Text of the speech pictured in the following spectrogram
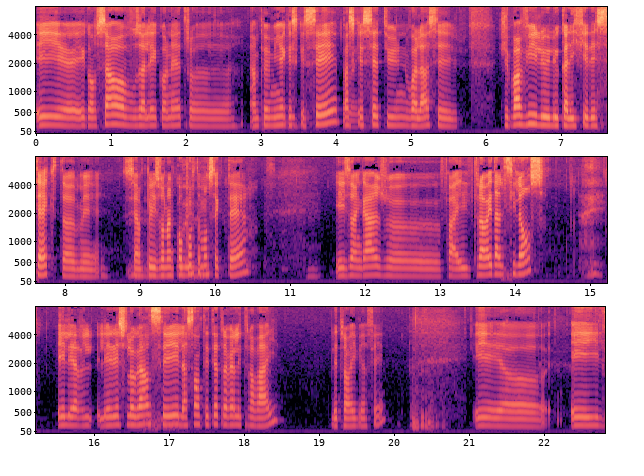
et, euh, et comme ça, vous allez connaître euh, un peu mieux qu'est-ce que c'est. Parce que c'est une. Voilà, c'est. J'ai pas vu le, le qualifier de secte, mais c'est un Mhm. peu. Ils ont un Oui, comportement oui. sectaire. Ils engagent. euh, Enfin, ils travaillent dans le silence. Et leur, leur slogan, c'est la sainteté à travers le travail. Le travail bien fait. Et, euh, et ils,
